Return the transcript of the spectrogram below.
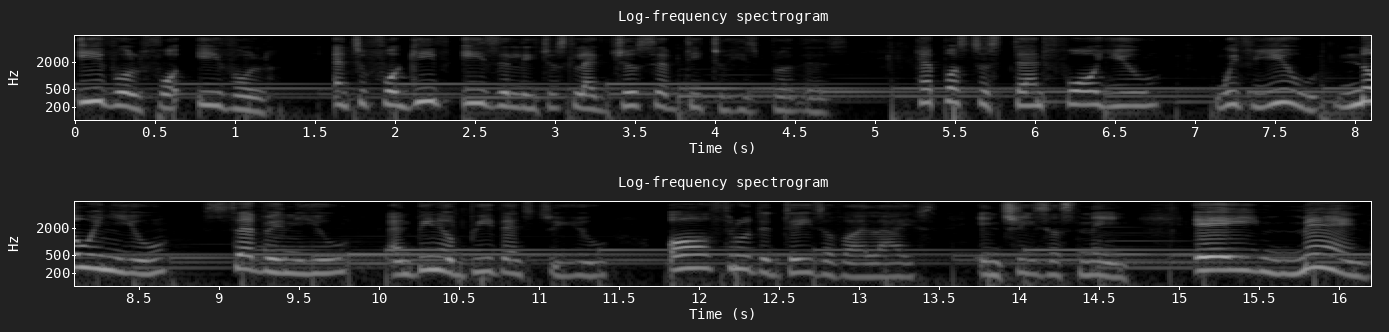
evil for evil, and to forgive easily, just like Joseph did to his brothers. Help us to stand for you, with you, knowing you, serving you, and being obedient to you all through the days of our lives. In Jesus' name, amen.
